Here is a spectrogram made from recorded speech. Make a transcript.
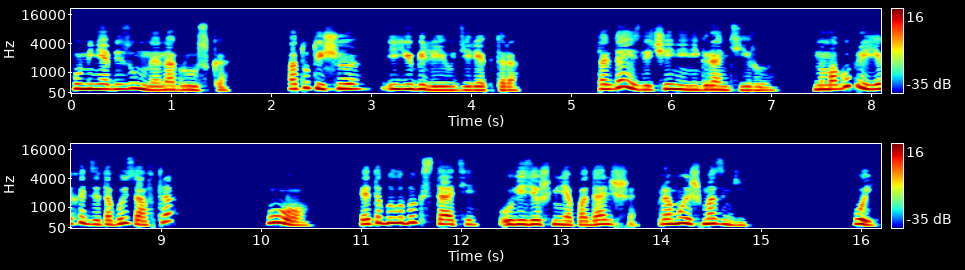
У меня безумная нагрузка. А тут еще и юбилей у директора. Тогда излечение не гарантирую но могу приехать за тобой завтра». «О, это было бы кстати. Увезешь меня подальше, промоешь мозги». «Ой,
